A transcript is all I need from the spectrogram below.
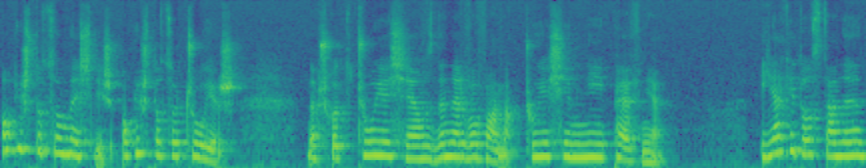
Opisz to, co myślisz, opisz to, co czujesz. Na przykład czuję się zdenerwowana, czuję się mniej pewnie. I jakie to stany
